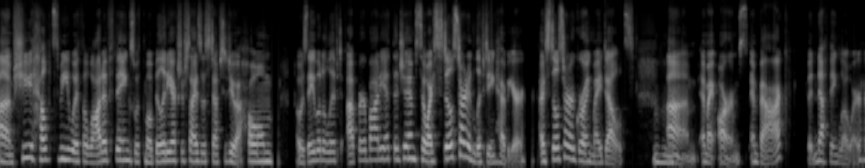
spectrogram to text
Um, she helped me with a lot of things with mobility exercises, stuff to do at home. I was able to lift upper body at the gym. So I still started lifting heavier. I still started growing my delts Mhm. um, and my arms and back, but nothing lower.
